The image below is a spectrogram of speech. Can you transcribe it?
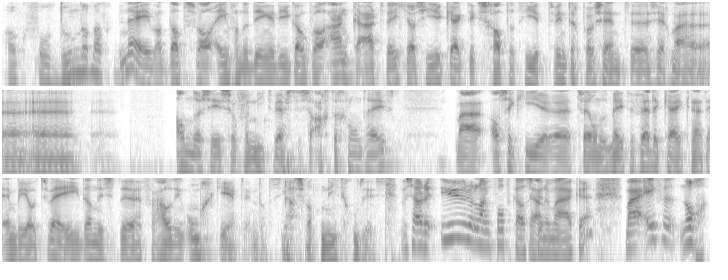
ook voldoende op dat gebied? Nee, want dat is wel een van de dingen die ik ook wel aankaart. Weet je, als je hier kijkt, ik schat dat hier 20% uh, zeg maar uh, anders is of een niet-westerse achtergrond heeft. Maar als ik hier uh, eh, 200 meter verder kijk naar het MBO 2, dan is de verhouding omgekeerd. En dat is iets wat niet goed is. We zouden urenlang podcast kunnen maken. Maar even nog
